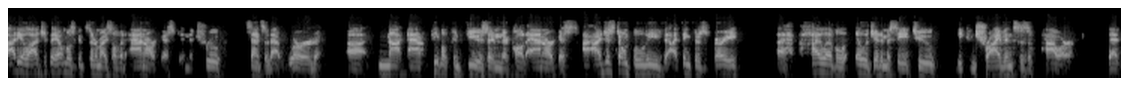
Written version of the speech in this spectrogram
ideologically, I almost consider myself an anarchist in the true sense of that word. Uh, not an- people confuse and they're called anarchists. I, I, just don't believe that. I think there's very uh, high level illegitimacy to the contrivances of power. That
